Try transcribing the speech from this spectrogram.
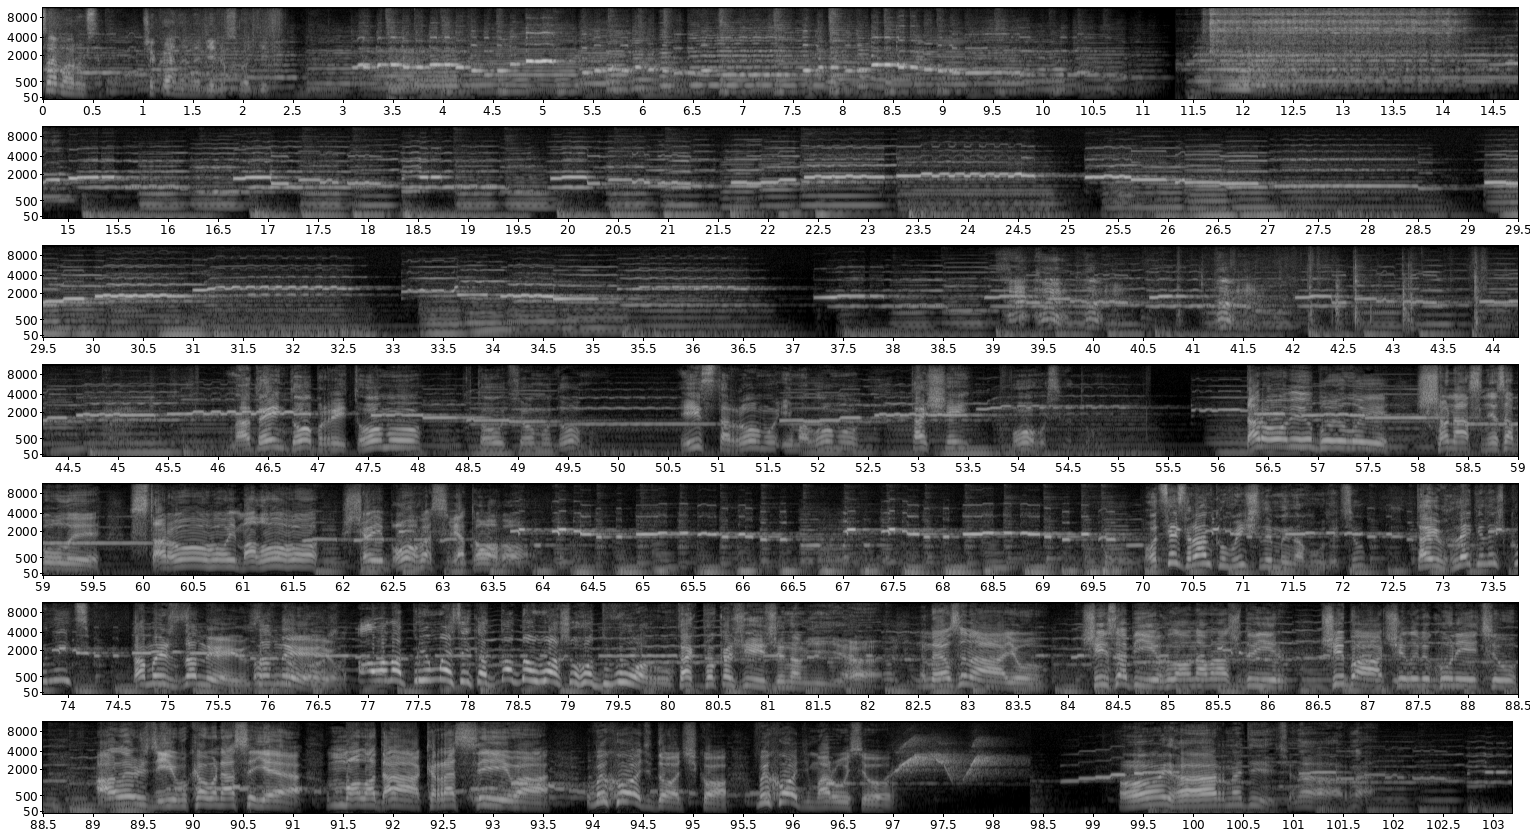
все, Маруся. Чекай на неділю сватів. На день добрий тому, хто у цьому дому, і старому, і малому, та ще й Богу святому. Здорові були, що нас не забули, старого й малого, що й Бога святого. Оце зранку вийшли ми на вулицю та й вгледіли куницю. Та ми ж за нею, за нею. А вона прямесенька да до вашого двору. Так покажіть же нам її. А? Не знаю, чи забігла вона в наш двір, чи бачили ви куницю. Але ж дівка в нас є, молода, красива. Виходь, дочко, виходь, Марусю. Ой, гарна дівчина, гарна.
